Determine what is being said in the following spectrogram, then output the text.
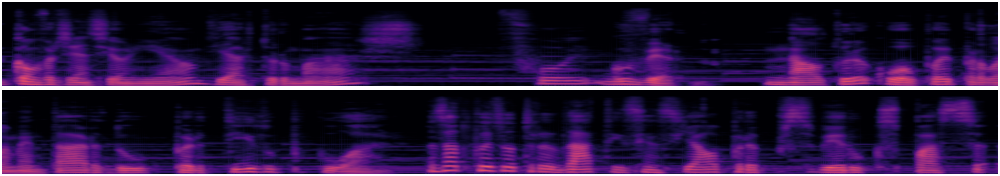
A Convergência União de Artur Mas foi governo, na altura com o apoio parlamentar do Partido Popular. Mas há depois outra data essencial para perceber o que se passa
